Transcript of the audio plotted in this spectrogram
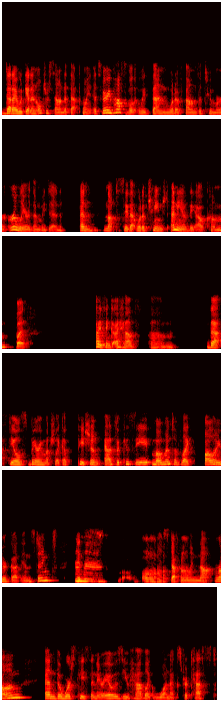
that I would get an ultrasound at that point, it's very possible that we then would have found the tumor earlier than we did. And not to say that would have changed any of the outcome, but I think I have um, that feels very much like a patient advocacy moment of like follow your gut instinct. Mm-hmm. It's almost definitely not wrong. And the worst case scenario is you have like one extra test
